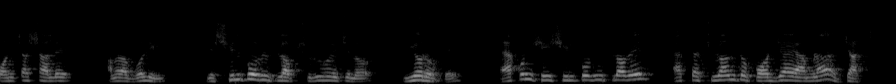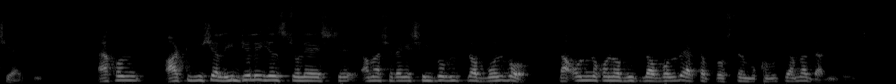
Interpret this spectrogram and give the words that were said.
পঞ্চাশ সালে আমরা বলি যে শিল্প বিপ্লব শুরু হয়েছিল ইউরোপে। এখন সেই শিল্প বিপ্লবের একটা চূড়ান্ত পর্যায়ে আমরা যাচ্ছি আর কি। এখন আর্টিফিশিয়াল ইন্টেলিজেন্স চলে এসছে। আমরা সেটাকে শিল্প বিপ্লব বলব না অন্য কোনো বিপ্লব বলব? একটা প্রশ্নের মুখোমুখি আমরা দাঁড়িয়ে রয়েছি।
